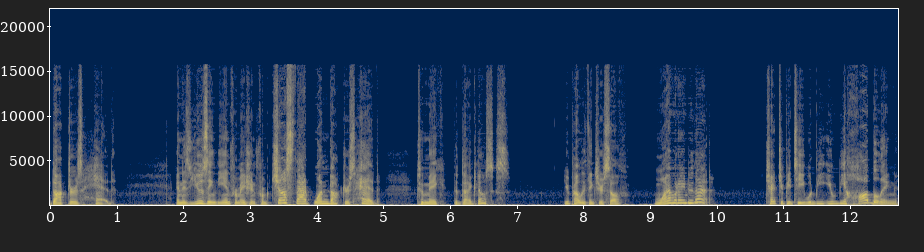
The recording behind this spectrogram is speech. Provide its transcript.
doctor's head and is using the information from just that one doctor's head to make the diagnosis. You probably think to yourself, why would I do that? ChatGPT would be, you would be hobbling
